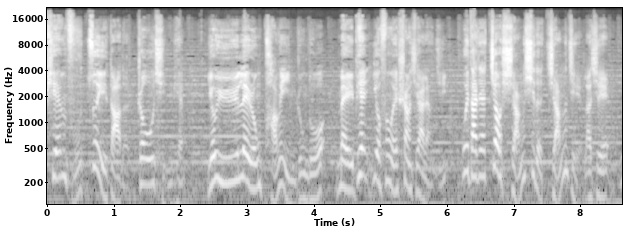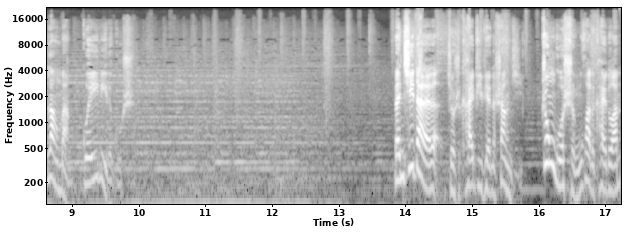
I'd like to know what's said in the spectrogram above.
篇幅最大的周秦篇。由于内容旁引众多，每篇又分为上下两集，为大家较详细的讲解那些浪漫瑰丽的故事。本期带来的就是开辟篇的上集，中国神话的开端，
